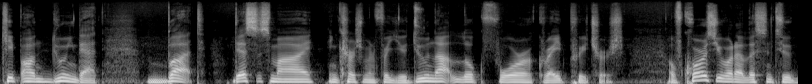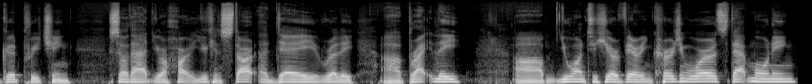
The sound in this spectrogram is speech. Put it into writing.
Keep on doing that. But this is my encouragement for you. Do not look for great preachers. Of course, you want to listen to good preaching so that your heart you can start a day really uh, brightly. Um, you want to hear very encouraging words that morning.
